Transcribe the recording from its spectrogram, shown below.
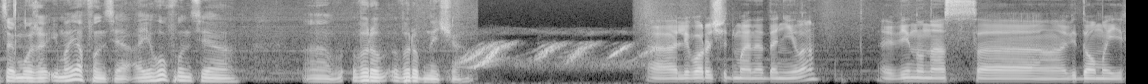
Це може і моя функція, а його функція вироб, виробнича. Е, Ліворуч від мене Даніла. Він у нас е, відомий е,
